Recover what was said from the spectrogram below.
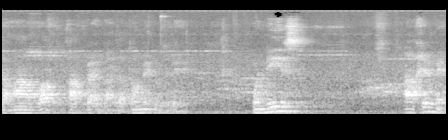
तमाम वक्त आपका इबादतों में गुजरे। उन्नीस आखिर में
